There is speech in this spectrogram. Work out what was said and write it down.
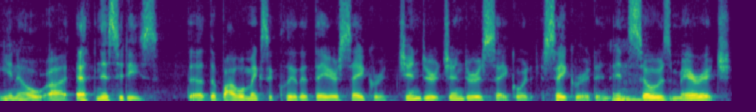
You know, uh, ethnicities. The, the Bible makes it clear that they are sacred. Gender gender is sacred, sacred, and, and so is marriage.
